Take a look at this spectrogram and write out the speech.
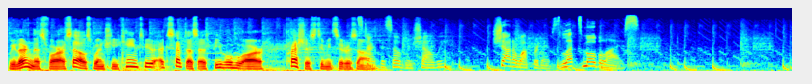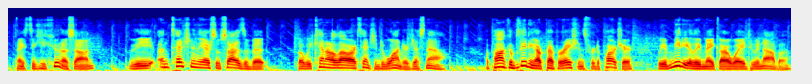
We learned this for ourselves when she came to accept us as people who are precious to Mitsuru-san. Start this over, shall we? Shadow operatives, let's mobilize. Thanks to Kikuno-san, the tension in the air subsides a bit, but we cannot allow our attention to wander just now. Upon completing our preparations for departure, we immediately make our way to Inaba.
